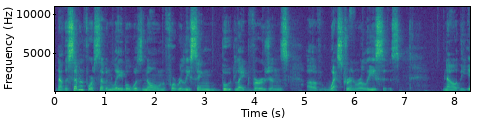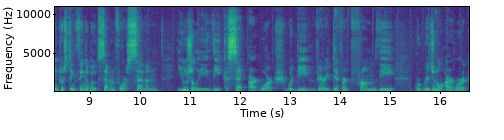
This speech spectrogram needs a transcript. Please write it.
Now the 747 label was known for releasing bootleg versions of Western releases. Now the interesting thing about 747 Usually the cassette artwork would be very different from the original artwork.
